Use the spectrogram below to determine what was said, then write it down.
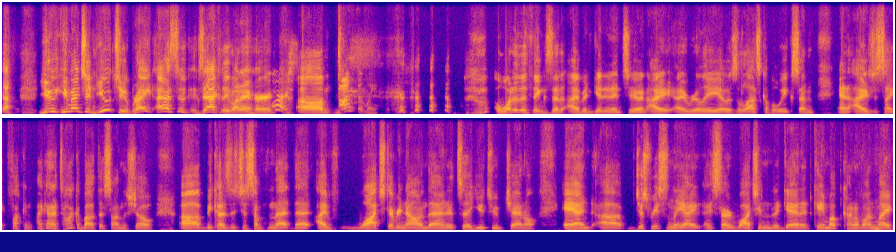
you you mentioned YouTube, right? That's exactly what I heard of course, Um constantly. One of the things that I've been getting into, and I, I really, it was the last couple weeks, and and I was just like, fucking, I gotta talk about this on the show, uh, because it's just something that that I've watched every now and then. It's a YouTube channel, and uh, just recently I, I started watching it again. It came up kind of on my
